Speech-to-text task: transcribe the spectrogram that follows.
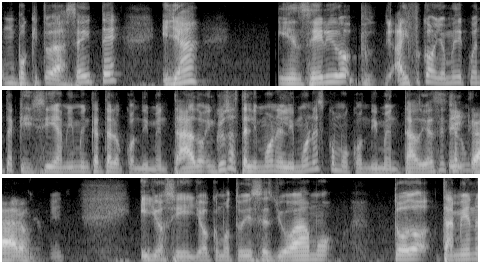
un poquito de aceite y ya. Y en serio, pues, ahí fue cuando yo me di cuenta que sí, a mí me encanta lo condimentado, incluso hasta el limón, el limón es como condimentado, ya se sí, claro. Y yo sí, yo como tú dices, yo amo todo también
